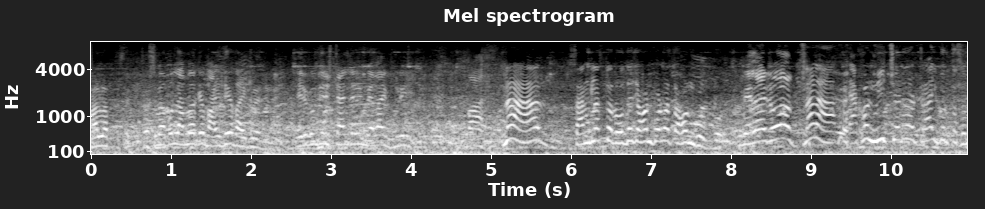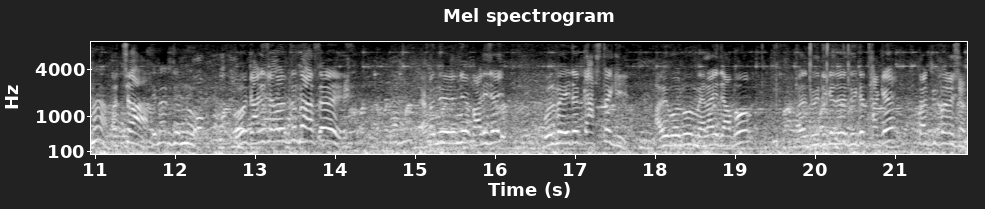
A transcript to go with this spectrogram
ভালো লাগতেছে। চশমা পড়লে আমাকে বাড়ি থেকে বাইক করে দেবে। এরকম যদি স্টাইল আমি মেলায় ঘুরি বাস। না সানগ্লাস তো রোদে যখন পড়বে তখন ঘুরবো। মেলায় রোদ? না না এখন নিশ্চয় ট্রাই করতেছো না? আচ্ছা। কেনার জন্য। ও গাড়ি চালানোর জন্য আছে। এখন যদি এটা নিয়ে বাড়ি যাই বলবে এইটার কাজটা কি? আমি বলব মেলায় যাব। মানে দুই দিকে যদি দুইটা থাকে তার প্রিপারেশন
